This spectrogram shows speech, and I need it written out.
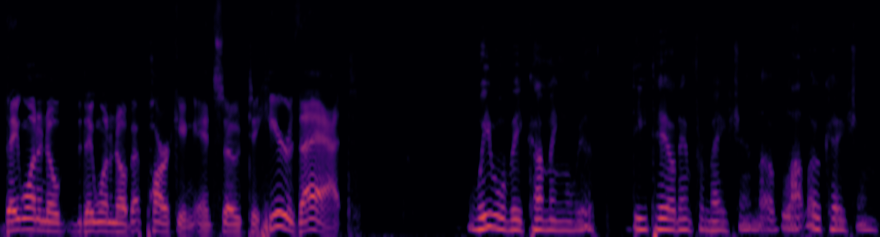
they want to know they want to know about parking, and so to hear that, we will be coming with detailed information of lot location.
